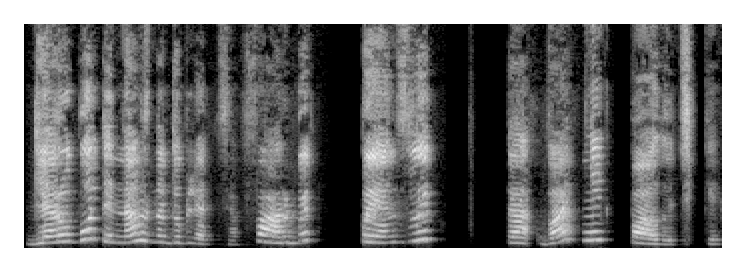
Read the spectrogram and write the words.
Для роботи нам знадобляться фарби, пензлик та ватні палочки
